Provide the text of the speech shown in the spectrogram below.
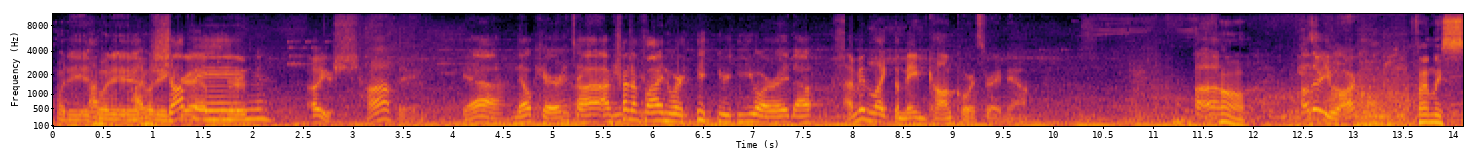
What do you? I'm, what do you? I'm what do you shopping. grab, Oh, you're shopping. Yeah, nail care. Uh, I'm trying to find where you you are right now. I'm in like the main concourse right now. Oh, Oh, there you are. finally, s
